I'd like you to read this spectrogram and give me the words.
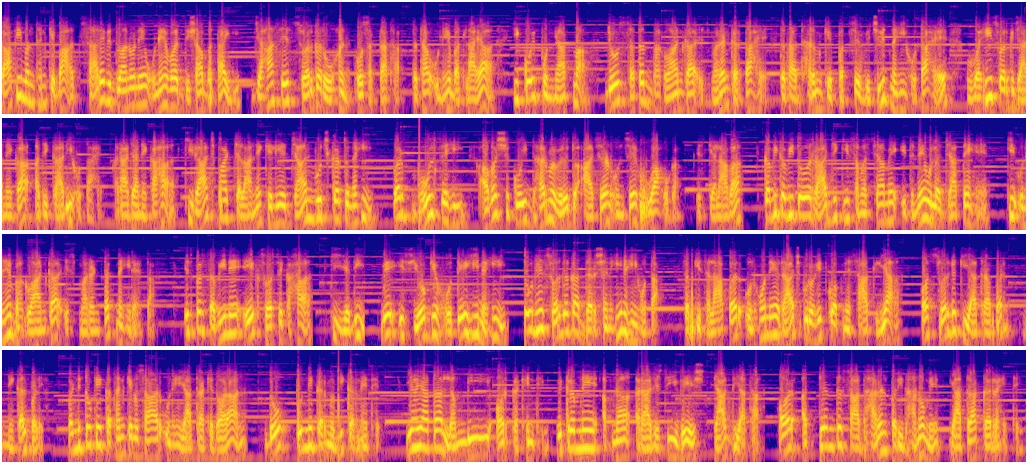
काफ़ी मंथन के बाद सारे विद्वानों ने उन्हें वह दिशा बताई जहाँ से स्वर्गारोहण हो सकता था तथा उन्हें बतलाया कि कोई पुण्यात्मा जो सतत भगवान का स्मरण करता है तथा धर्म के पद से विचलित नहीं होता है, वही स्वर्ग जाने का अधिकारी होता है। राजा ने कहा कि राजपाट चलाने के लिए जानबूझकर तो नहीं पर भूल से ही अवश्य कोई धर्म विरुद्ध आचरण उनसे हुआ होगा। इसके अलावा कभी कभी तो राज्य की समस्या में इतने उलझ जाते हैं कि उन्हें भगवान का स्मरण तक नहीं रहता। इस पर सभी ने एक स्वर से कहा कि यदि वे इस योग्य होते ही नहीं तो उन्हें स्वर्ग का दर्शन ही नहीं होता। सबकी सलाह पर उन्होंने राजपुरोहित को अपने साथ लिया और स्वर्ग की यात्रा पर निकल पड़े। पंडितों के कथन के अनुसार उन्हें यात्रा के दौरान दो पुण्य कर्म भी करने थे। यह यात्रा लंबी और कठिन थी। विक्रम ने अपना राजसी वेश त्याग दिया था और अत्यंत साधारण परिधानों में यात्रा कर रहे थे।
